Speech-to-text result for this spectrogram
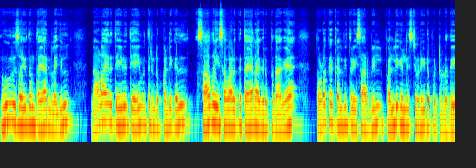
நூறு சதவீதம் தயார் நிலையில் நாலாயிரத்தி ஐநூற்றி ஐம்பத்தி ரெண்டு பள்ளிகள் சாதனை சவாலுக்கு தயாராக இருப்பதாக தொடக்க கல்வித்துறை சார்பில் பள்ளிகள் லிஸ்ட் வெளியிடப்பட்டுள்ளது.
